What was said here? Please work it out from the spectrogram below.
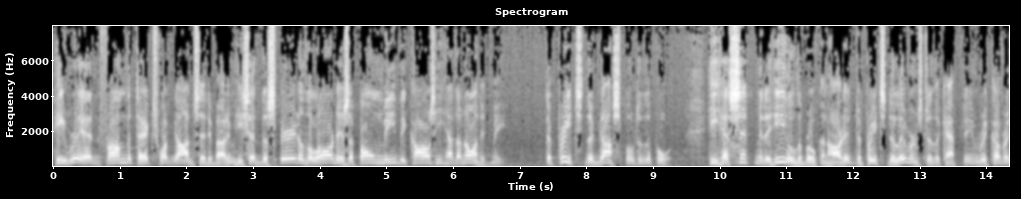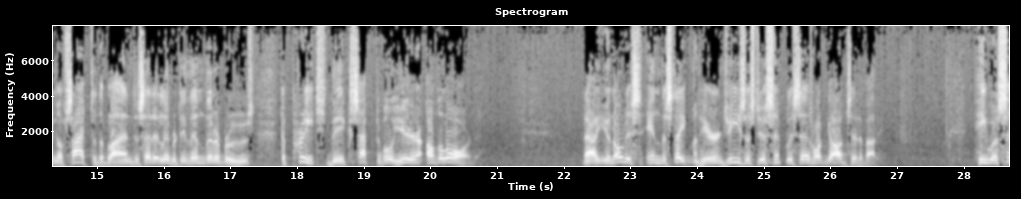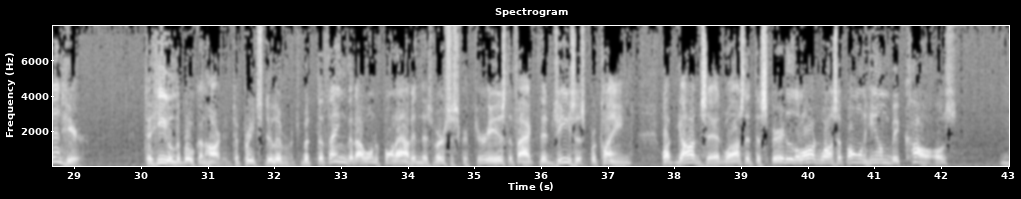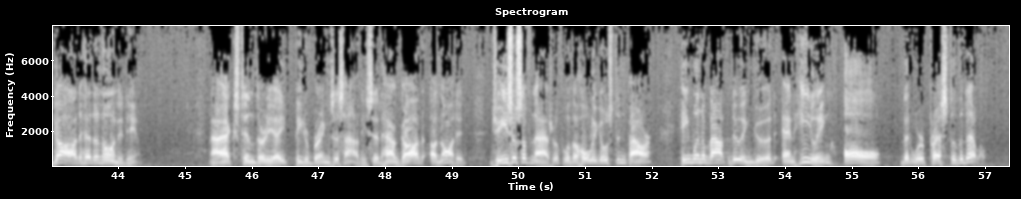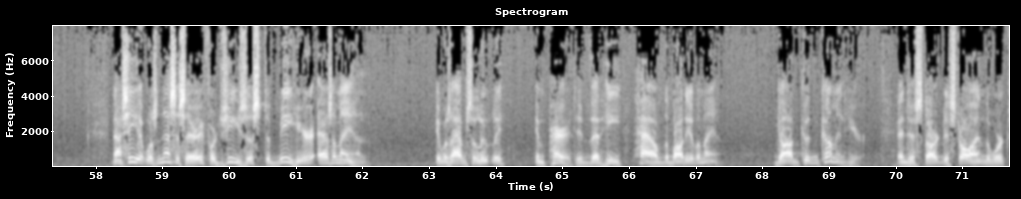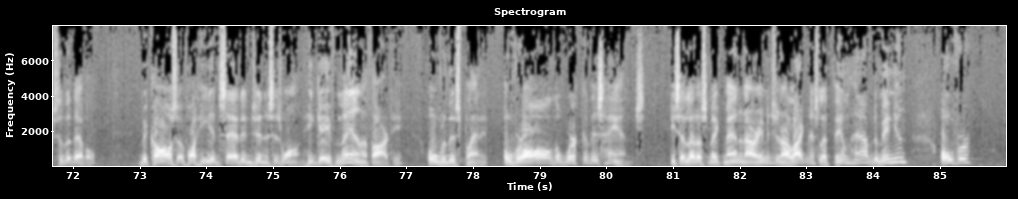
he read from the text what God said about him. He said, The Spirit of the Lord is upon me because he hath anointed me to preach the gospel to the poor. He has sent me to heal the brokenhearted, to preach deliverance to the captive, recovering of sight to the blind, to set at liberty them that are bruised, to preach the acceptable year of the Lord. Now, you notice in the statement here, Jesus just simply says what God said about him. He was sent here to heal the brokenhearted, to preach deliverance. But the thing that I want to point out in this verse of Scripture is the fact that Jesus proclaimed what God said was that the Spirit of the Lord was upon him because God had anointed him. Now, Acts 10.38, Peter brings this out. He said, how God anointed Jesus of Nazareth with the Holy Ghost and power. He went about doing good and healing all that were oppressed of the devil. Now, see, it was necessary for Jesus to be here as a man. It was absolutely imperative that he have the body of a man. God couldn't come in here and just start destroying the works of the devil because of what he had said in Genesis 1. He gave man authority over this planet, over all the work of his hands. He said, Let us make man in our image and our likeness, let them have dominion over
